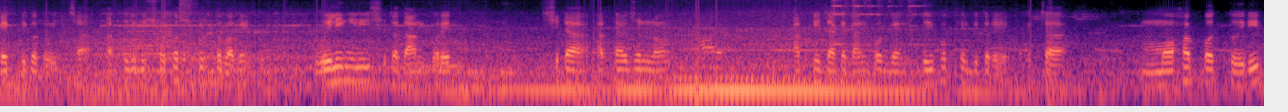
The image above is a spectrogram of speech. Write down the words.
ব্যক্তিগত ইচ্ছা। আপনি যদি স্বতঃস্ফূর্তভাবে উইলিংলি সেটা দান করেন, সেটা আপনার জন্য আপনি যাকে দান করবেন, দুই পক্ষের ভিতরে একটা মহাব্বত তৈরির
